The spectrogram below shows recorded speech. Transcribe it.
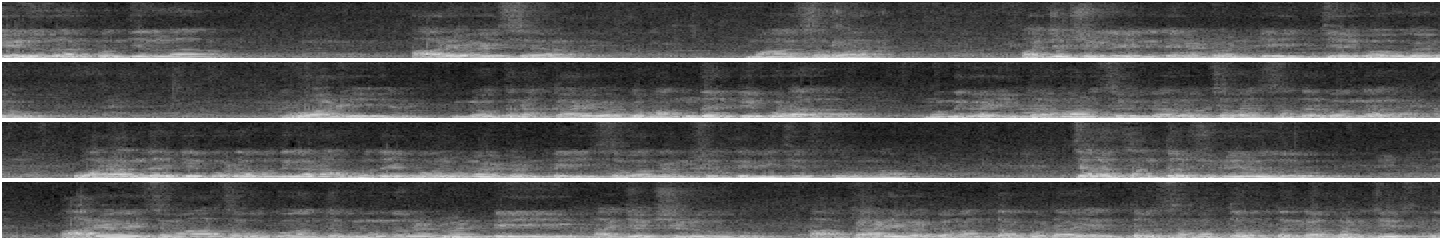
ఏలూరు అర్బన్ జిల్లా ఆర్యవైశ్య మహాసభ అధ్యక్షులుగా ఎన్నికైనటువంటి జయబాబు గారు వారి నూతన కార్యవర్గం అందరికీ కూడా ముందుగా ఈ ప్రమాణ స్వీకారోత్సవ సందర్భంగా వారందరికీ కూడా ముందుగా నా హృదయపూర్వకమైనటువంటి శుభాకాంక్షలు తెలియజేస్తూ ఉన్నా. చాలా సంతోషం ఈరోజు ఆర్యవైశ్య మహాసభకు అంతకు ముందు ఉన్నటువంటి అధ్యక్షులు ఆ కార్యవర్గం అంతా కూడా ఎంతో సమర్థవంతంగా పనిచేస్తూ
